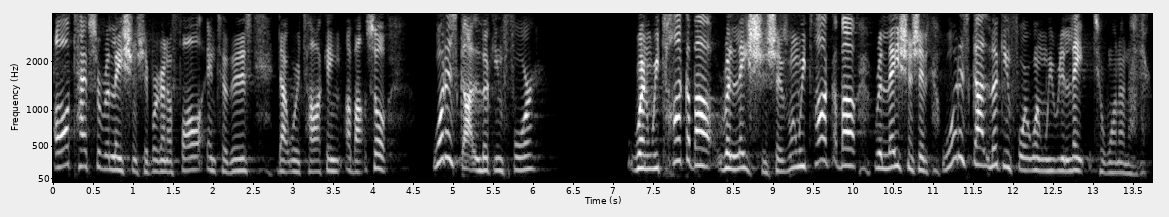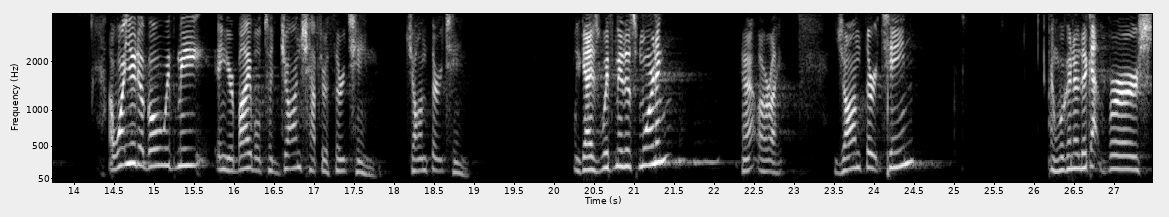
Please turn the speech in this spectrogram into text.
all types of relationship. We're to fall into this that we're talking about. So, what is God looking for? When we talk about relationships, when we talk about relationships, what is God looking for when we relate to one another? I want you to go with me in your Bible to John chapter 13. John 13. You guys with me this morning? Yeah, all right. John 13. And we're going to look at verse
